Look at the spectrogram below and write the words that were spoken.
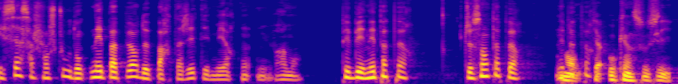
Et ça, ça change tout. Donc, n'aie pas peur de partager tes meilleurs contenus, vraiment. PB, n'aie pas peur. Je te sens ta peur. Il n'y a aucun souci.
